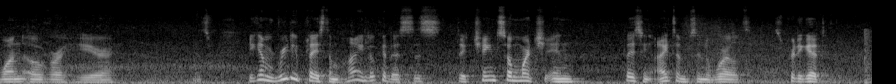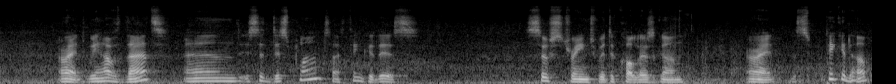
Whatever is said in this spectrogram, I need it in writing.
one over here. It's, you can really place them high. Look at this. this. They change so much in placing items in the world. It's pretty good. Alright, we have that. And is it this plant? I think it is. So strange with the colors gone. Alright, let's pick it up.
